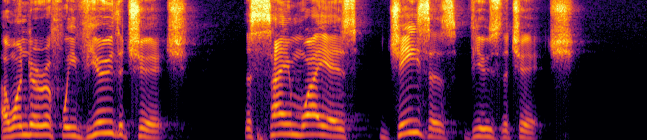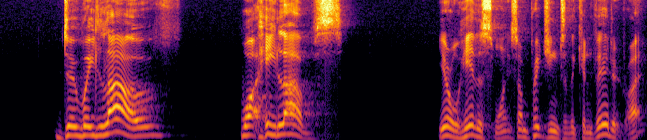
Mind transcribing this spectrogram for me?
I wonder if we view the church the same way as Jesus views the church. Do we love what he loves? You're all here this morning, so I'm preaching to the converted, right?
